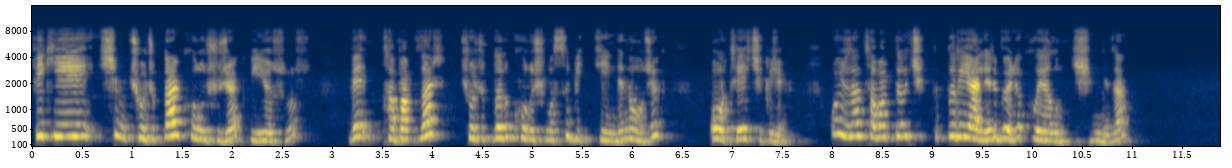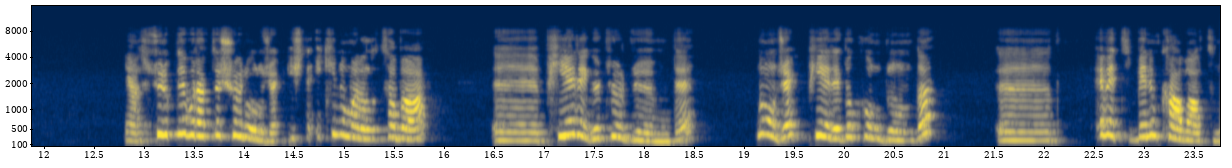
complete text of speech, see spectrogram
Peki şimdi çocuklar konuşacak biliyorsunuz. Ve tabaklar çocukların konuşması bittiğinde ne olacak? Ortaya çıkacak. O yüzden tabakların çıktıkları yerleri böyle koyalım şimdiden. Yani sürükle bırak da şöyle olacak. İşte iki numaralı tabağı e, Pierre'e götürdüğümde ne olacak? Pierre'e dokunduğunda e, evet benim kahvaltım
